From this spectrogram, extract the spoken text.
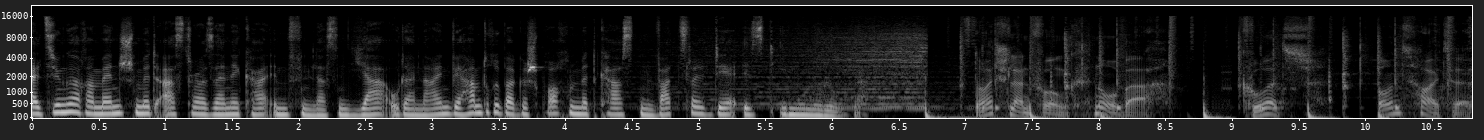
Als jüngerer Mensch mit AstraZeneca impfen lassen, ja oder nein? Wir haben darüber gesprochen mit Carsten Watzel, der ist Immunologe. Deutschlandfunk Nova. Kurz und heute.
